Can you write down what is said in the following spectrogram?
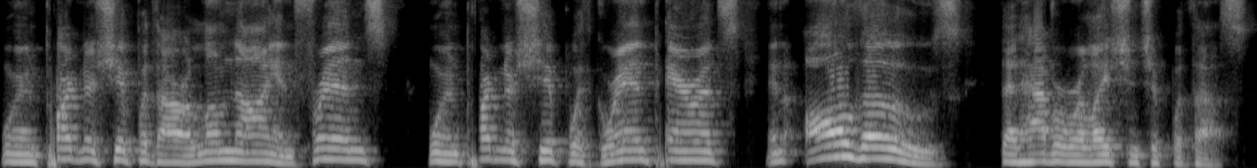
We're in partnership with our alumni and friends. We're in partnership with grandparents and all those that have a relationship with us.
